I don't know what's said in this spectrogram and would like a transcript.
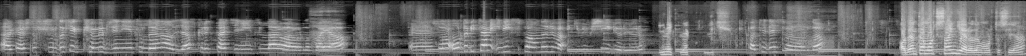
arkadaşlar şuradaki kömür generatorlarını alacağız. Kırık taş generatorlar var orada bayağı. Ee, sonra orada bir tane inek spawnları var gibi bir şey görüyorum. İnek inek inek. Patates var orada. Adanın tam ortası hangi yer adanın ortası ya?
